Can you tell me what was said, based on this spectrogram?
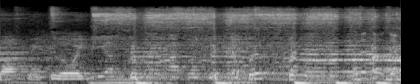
បងពីទួយនាងអត់ទៅចិត្តព្រឹកព្រឹក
